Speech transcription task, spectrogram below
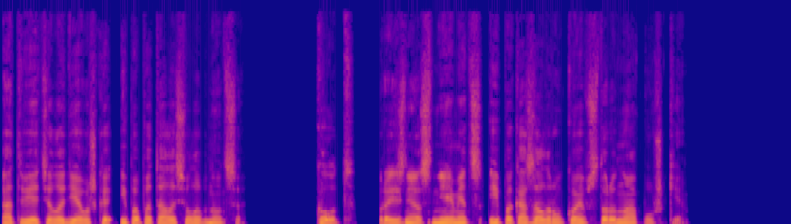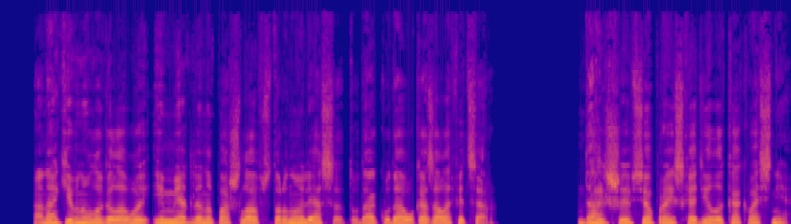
ответила девушка и попыталась улыбнуться. «Кут», — произнес немец и показал рукой в сторону опушки. Она кивнула головой и медленно пошла в сторону леса, туда, куда указал офицер. Дальше все происходило как во сне.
